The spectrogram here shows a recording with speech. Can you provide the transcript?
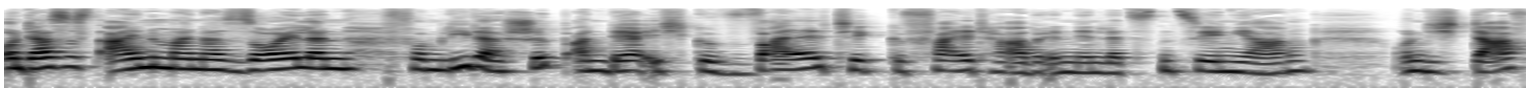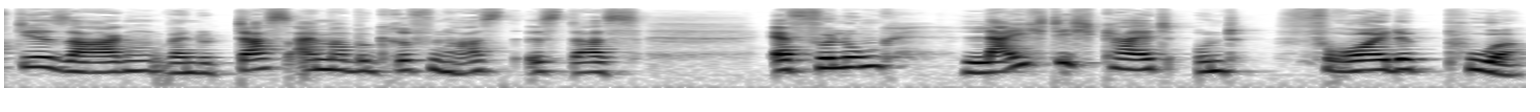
Und das ist eine meiner Säulen vom Leadership, an der ich gewaltig gefeilt habe in den letzten zehn Jahren. Und ich darf dir sagen, wenn du das einmal begriffen hast, ist das Erfüllung, Leichtigkeit und Freude pur.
